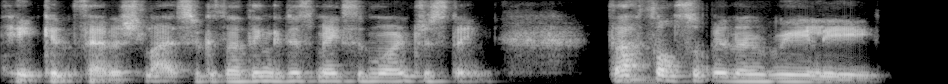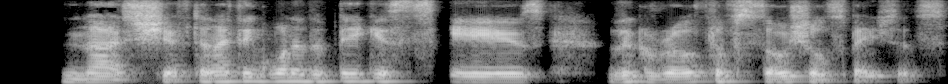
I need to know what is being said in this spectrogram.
kink and fetish lives because I think it just makes it more interesting. That's mm. also been a really nice shift. And I think one of the biggest is the growth of social spaces.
